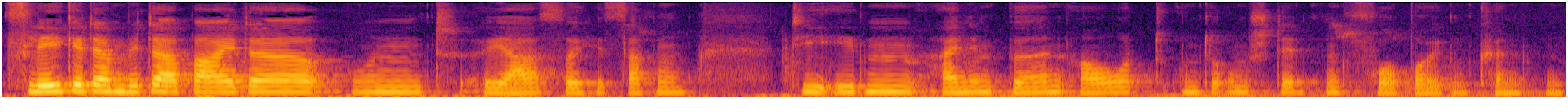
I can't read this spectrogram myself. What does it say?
Pflege der Mitarbeiter und ja, solche Sachen, die eben einem Burnout unter Umständen vorbeugen könnten.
